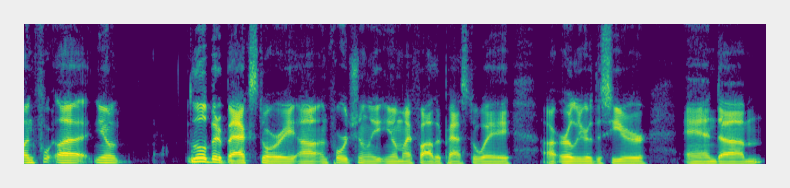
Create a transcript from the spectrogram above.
unfor- uh, you know, a little bit of backstory. Uh, unfortunately, you know, my father passed away uh, earlier this year, and um,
